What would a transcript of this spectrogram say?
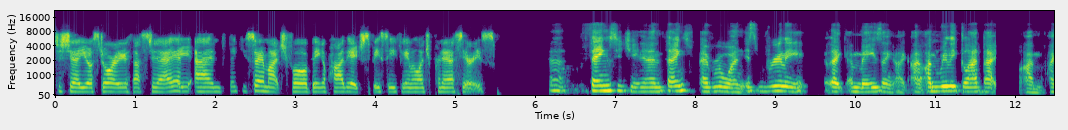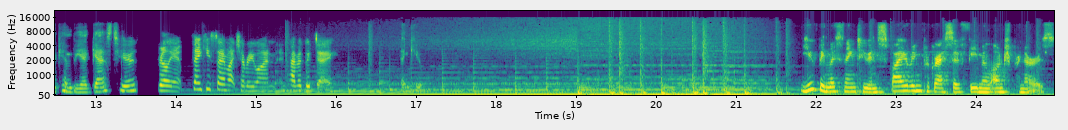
to share your story with us today. And thank you so much for being a part of the HSBC Female Entrepreneur Series. Yeah, thanks, Eugenia, and thanks everyone. It's really like amazing. I, I'm really glad that um, I can be a guest here. Brilliant. Thank you so much, everyone, and have a good day. Thank you. You've been listening to Inspiring Progressive Female Entrepreneurs,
